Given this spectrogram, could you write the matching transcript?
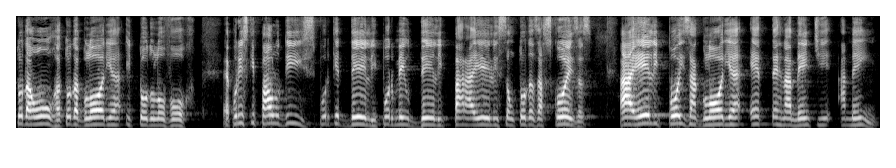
toda honra, toda glória e todo louvor. É por isso que Paulo diz: porque dele, por meio dele, para ele são todas as coisas. A ele, pois, a glória eternamente. Amém.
